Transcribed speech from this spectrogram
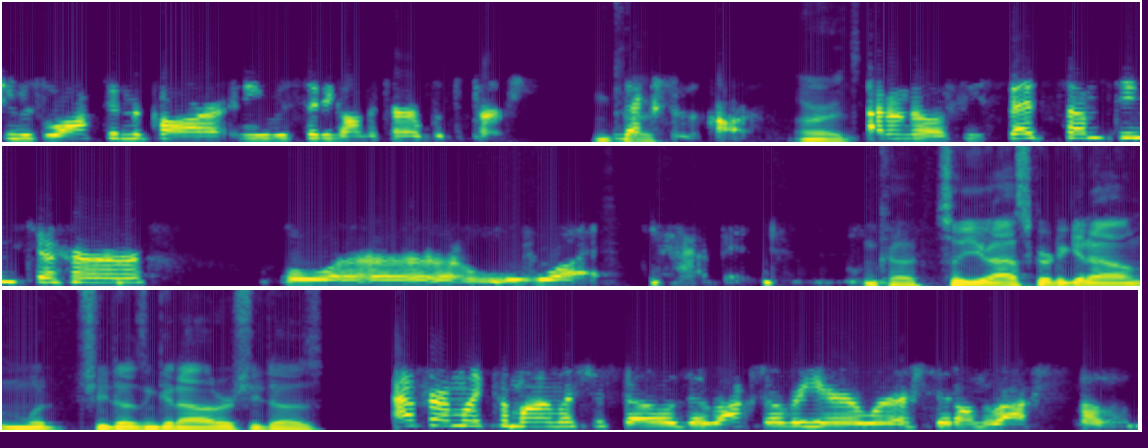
she was locked in the car and he was sitting on the curb with the purse Okay. next to the car. All right. I don't know if he said something to her or what happened. Okay. So you ask her to get out, and what she doesn't get out, or she does. After I'm like, come on, let's just go. The rock's over here. We're sit on the rocks, smoke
